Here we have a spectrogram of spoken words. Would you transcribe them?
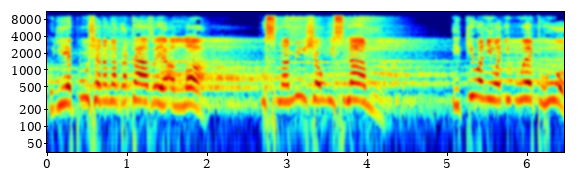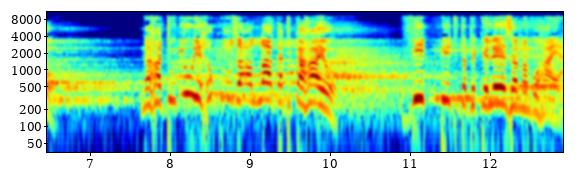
kujiepusha na makatazo ya Allah kusimamisha Uislamu ikiwa ni wajibu wetu huo na hatujui hukumu za Allah katika hayo vipi tutatekeleza mambo haya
